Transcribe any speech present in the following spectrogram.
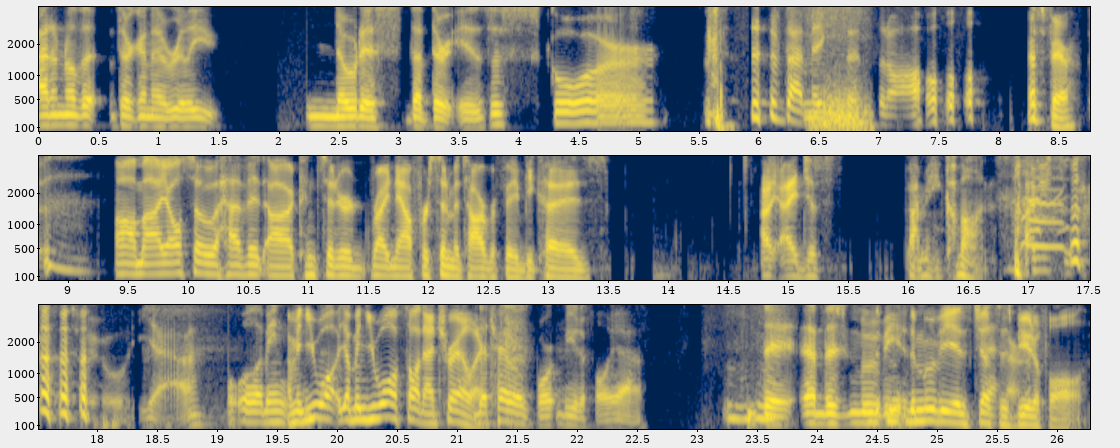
I don't know that they're gonna really notice that there is a score. if that makes sense at all. That's fair. Um, I also have it uh, considered right now for cinematography because I, I just, I mean, come on. yeah. Well, I mean, I mean, you all, I mean, you all saw that trailer. the trailer is beautiful. Yeah. The and the movie the, the movie is just as beautiful.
